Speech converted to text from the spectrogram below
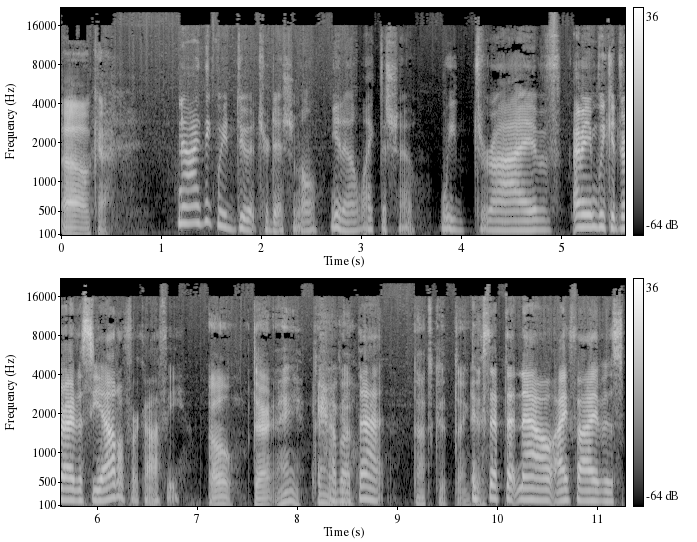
Oh, okay. No, I think we'd do it traditional, you know, like the show. We drive. I mean, we could drive to Seattle for coffee. Oh, there. Hey, there How about go. that? That's good thinking. Except that now I five is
